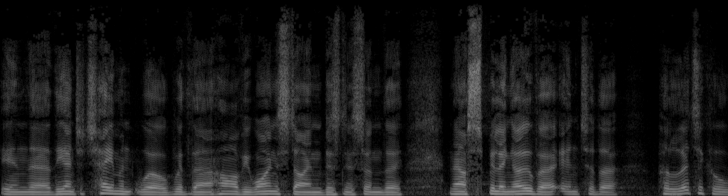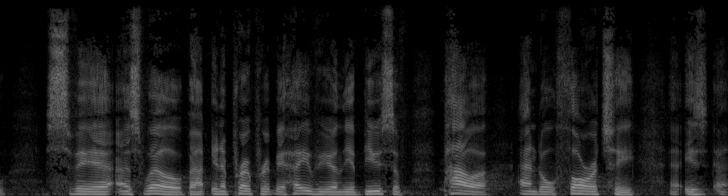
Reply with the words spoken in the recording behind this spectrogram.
in uh, the entertainment world with the Harvey Weinstein business and the, now spilling over into the political sphere as well about inappropriate behavior and the abuse of power and authority uh, is, uh,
